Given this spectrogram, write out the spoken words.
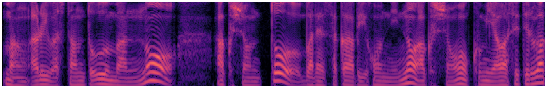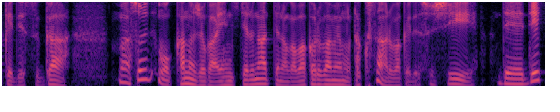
マンあるいはスタントウーマンのアクションとバネッサ・カービー本人のアクションを組み合わせてるわけですが、まあそれでも彼女が演じてるなっていうのがわかる場面もたくさんあるわけですし、で、デッ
